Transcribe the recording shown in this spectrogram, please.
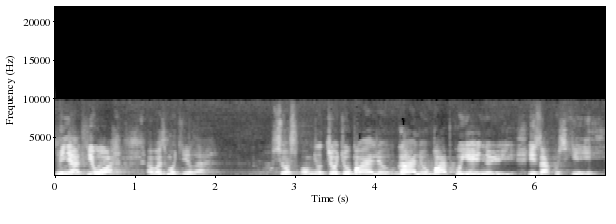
Меня от его возмутило. Все вспомнил. Тетю Балю, Галю, бабку ейную и закусь ей.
